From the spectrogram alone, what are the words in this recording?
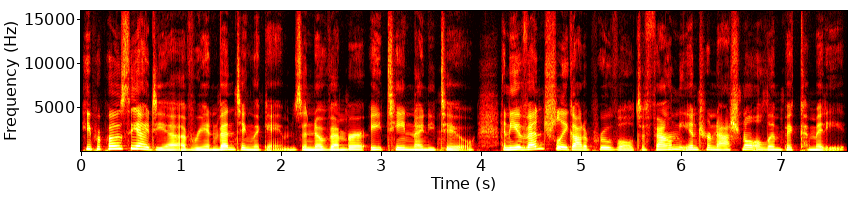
He proposed the idea of reinventing the Games in November 1892, and he eventually got approval to found the International Olympic Committee,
